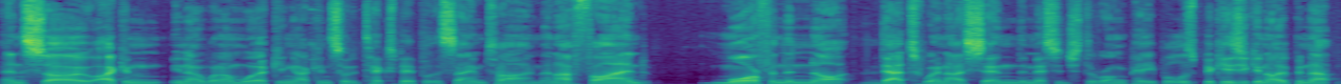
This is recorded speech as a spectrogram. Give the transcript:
and so I can, you know, when I'm working, I can sort of text people at the same time. And I find more often than not, that's when I send the message to the wrong people. Is because you can open up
